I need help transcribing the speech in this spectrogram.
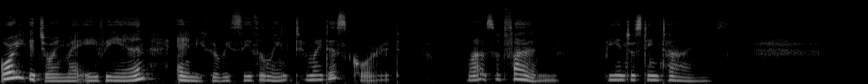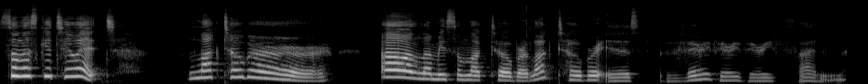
or you could join my AVN and you could receive the link to my Discord. Lots of fun. Be interesting times. So let's get to it. Locktober. Oh, love me some Locktober. Locktober is very, very, very fun.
